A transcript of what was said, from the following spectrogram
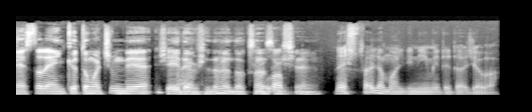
Nesta da en kötü maçım diye şey demişti değil mi 98 finali. Nesta ile Maldini mi dedi acaba?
